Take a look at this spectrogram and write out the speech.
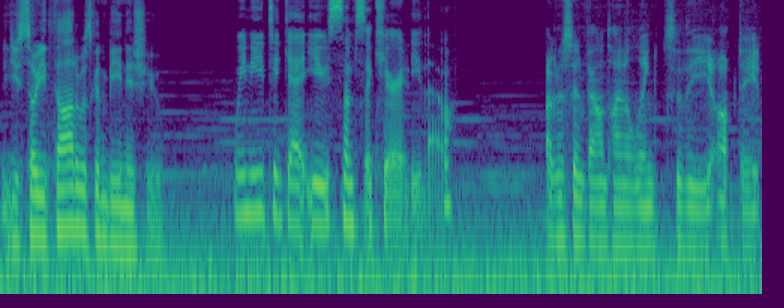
You, so you thought it was going to be an issue? We need to get you some security though. I'm gonna send Valentine a link to the update.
